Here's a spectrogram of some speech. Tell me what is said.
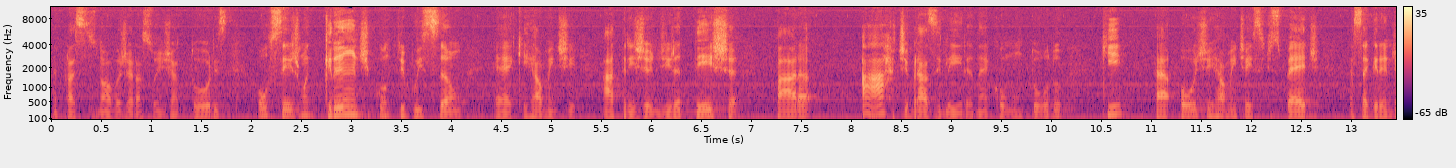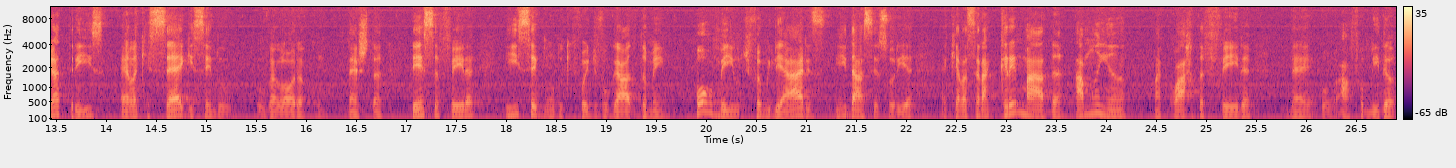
né, para essas novas gerações de atores, ou seja, uma grande contribuição é, que realmente a atriz Jandira deixa para a arte brasileira, né, como um todo, que é, hoje realmente aí se despede dessa grande atriz, ela que segue sendo o velório nesta terça-feira e segundo o que foi divulgado também por meio de familiares e da assessoria, é que ela será cremada amanhã, na quarta-feira, né, a família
